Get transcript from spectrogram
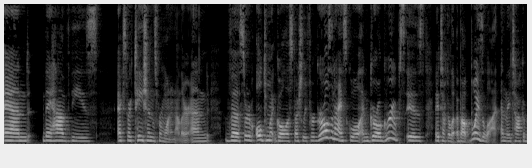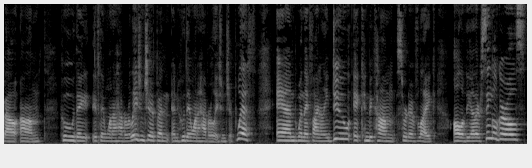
and they have these expectations from one another. And the sort of ultimate goal especially for girls in high school and girl groups is they talk about boys a lot and they talk about um, who they if they want to have a relationship and, and who they want to have a relationship with. And when they finally do it can become sort of like all of the other single girls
